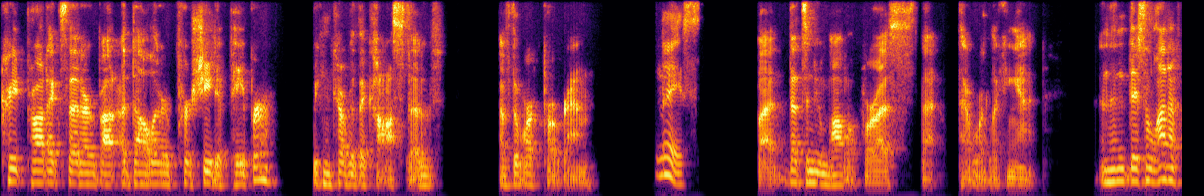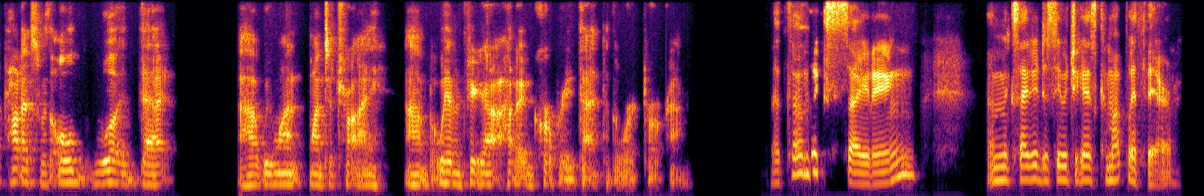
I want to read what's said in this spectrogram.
create products that are about a dollar per sheet of paper. We can cover the cost of of the work program. Nice. But that's a new model for us that that we're looking at. And then there's a lot of products with old wood that uh, we want want to try um, but we haven't figured out how to incorporate that to the work program. That sounds exciting. I'm excited to see what you guys come up with there.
